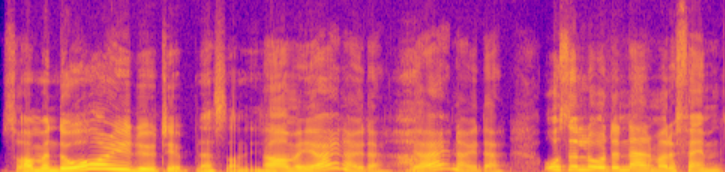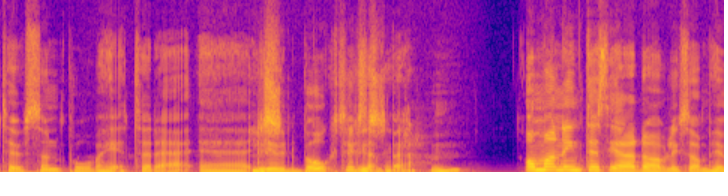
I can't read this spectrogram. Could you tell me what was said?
Så. ja, men då har ju du typ nästan... Ja men jag är nöjd där. Jag är nöjd där. Och sen låg det närmare 5000 på vad heter det, eh, ljudbok till exempel. Mm. Om man är intresserad av liksom, hur,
